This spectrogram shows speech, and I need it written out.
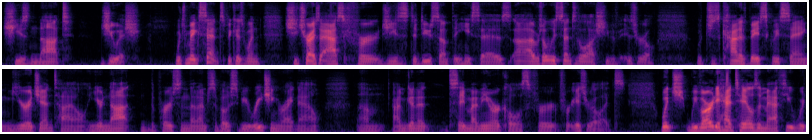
She's not Jewish which makes sense because when she tries to ask for Jesus to do something, he says, uh, "I was only sent to the lost sheep of Israel." which is kind of basically saying you're a Gentile. You're not the person that I'm supposed to be reaching right now. Um, I'm to say my miracles for, for Israelites, which we've already had tales in Matthew where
